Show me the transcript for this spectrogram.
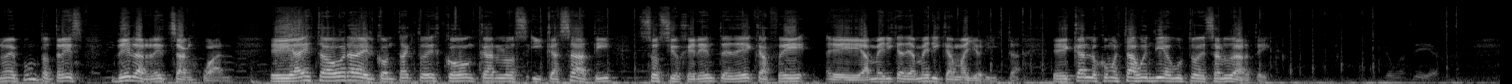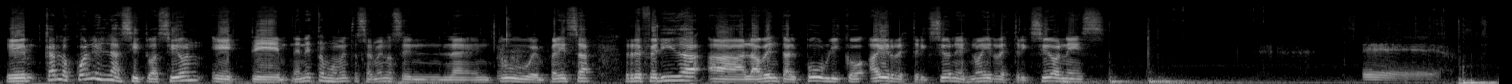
9.3 de la red San Juan. Eh, a esta hora el contacto es con Carlos Icasati, socio gerente de Café eh, América de América Mayorista. Eh, Carlos, ¿cómo estás? Buen día, gusto de saludarte. día. Carlos, ¿cuál es la situación este, en estos momentos, al menos en, en tu empresa, referida a la venta al público? ¿Hay restricciones? ¿No hay restricciones? Eh,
